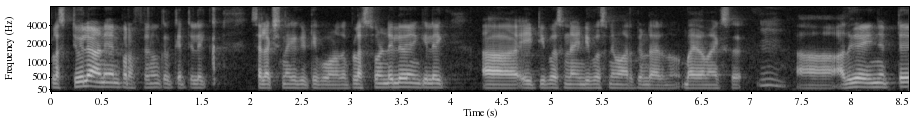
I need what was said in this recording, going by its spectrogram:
പ്ലസ് ടുവിലാണ് ഞാൻ പ്രൊഫഷണൽ ക്രിക്കറ്റ് ലൈക്ക് സെലക്ഷനൊക്കെ കിട്ടി പോകുന്നത് പ്ലസ് വണ്ണിൽ എനിക്ക് like eighty percent ninety percent mark ഉണ്ടായിരുന്നു ബയോമാക്സ് അത് കഴിഞ്ഞിട്ട്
